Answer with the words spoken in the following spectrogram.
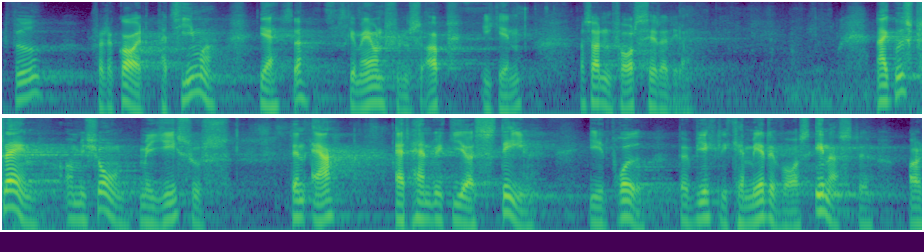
føde, for der går et par timer, ja, så skal maven fyldes op igen. Og sådan fortsætter det jo. Nej, Guds plan og mission med Jesus, den er, at han vil give os del i et brød, der virkelig kan mætte vores inderste og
